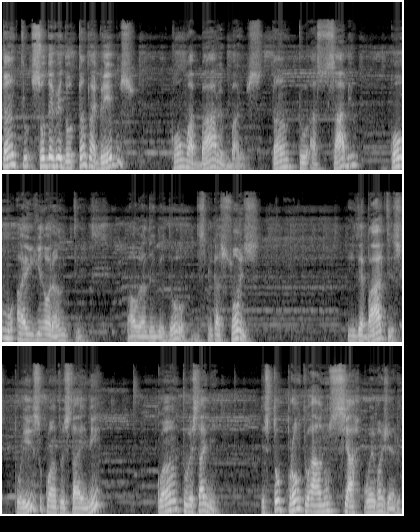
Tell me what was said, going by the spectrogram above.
tanto sou devedor tanto a gregos como a bárbaros, tanto a sábios como a ignorantes. Paulo é devedor de explicações e debates, por isso quanto está em mim, quanto está em mim. Estou pronto a anunciar o Evangelho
